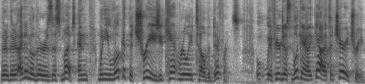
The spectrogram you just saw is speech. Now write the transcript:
There, there, i didn't know there was this much. And when you look at the trees you can't really tell the difference. If you're just looking at it like yeah it's a cherry tree.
